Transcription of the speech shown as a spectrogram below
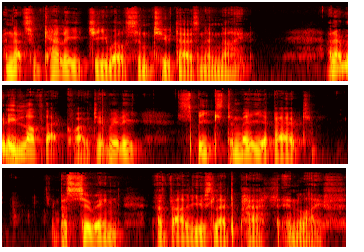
And that's from Kelly G. Wilson, 2009. And I really love that quote. It really speaks to me about pursuing a values led path in life.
